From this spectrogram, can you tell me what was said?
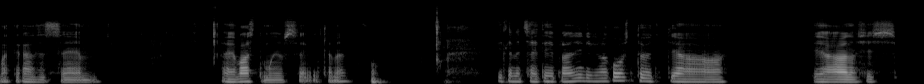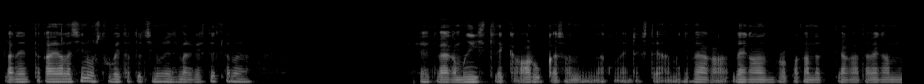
materiaalsesse äh, vastumõjusse, ütleme. ütleme, et sa ei tee planeediga koostööd ja, ja noh, siis planeet aga ei ole sinust huvitatud, sinu eesmärgist, ütleme. et väga mõistlik ja arukas on nagu näiteks teha mingi väga vegan propagandat, jagada vegan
